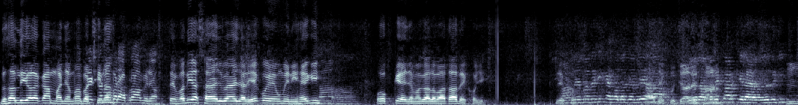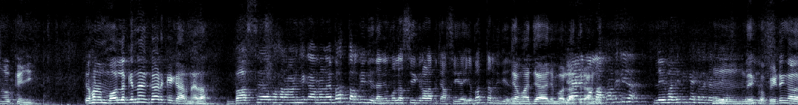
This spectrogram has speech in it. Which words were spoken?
ਤਸੱਲੀ ਵਾਲਾ ਕੰਮ ਆ ਜਮਾ ਬੱਚੀ ਇੱਕ ਨਾ ਨੰਬਰ ਆ ਭਰਾ ਮੇਰਾ। ਤੇ ਵਧੀਆ ਸਾਈਜ਼ ਵਾਈਜ਼ ਵਾਲੀ ਆ ਕੋਈ ਉਵੇਂ ਨਹੀਂ ਹੈਗੀ। ਹਾਂ ਹਾਂ। ਓਕੇ ਆ ਜਮਾ ਗੱਲਬਾਤ ਆ ਦੇਖੋ ਜੀ। ਦੇਖੋ। ਕੀ ਦੇਖੋ ਚਾਰੇ ਕੇ ਹੂੰ ਓਕੇ ਜੀ। ਤੇ ਹੁਣ ਮੁੱਲ ਕਿੰਨਾ ਘੜ ਕੇ ਕਰਨਾ ਇਹਦਾ? ਬਸ ਆਪਾਂ ਹੈਰਾਨ ਜੇ ਕਰਨ ਵਾਲੇ 72 ਦੀ ਦੇ ਦਾਂਗੇ ਮੁੱਲ 80 ਕਰਾਲਾ 85 ਦਾ ਹੀ 72 ਦੀ ਦੇ ਦਾਂਗੇ। ਜਮਾ ਜਾਇਜ਼ ਮੁੱਲ ਆ ਤੇਰਾ ਲੇਵਾ ਦੀ ਕੀ ਕਹਿ ਲੱਗ ਜਾਂਦੇ ਹੂੰ ਦੇਖੋ ਫਿਟਿੰਗ ਵਾਲਾ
